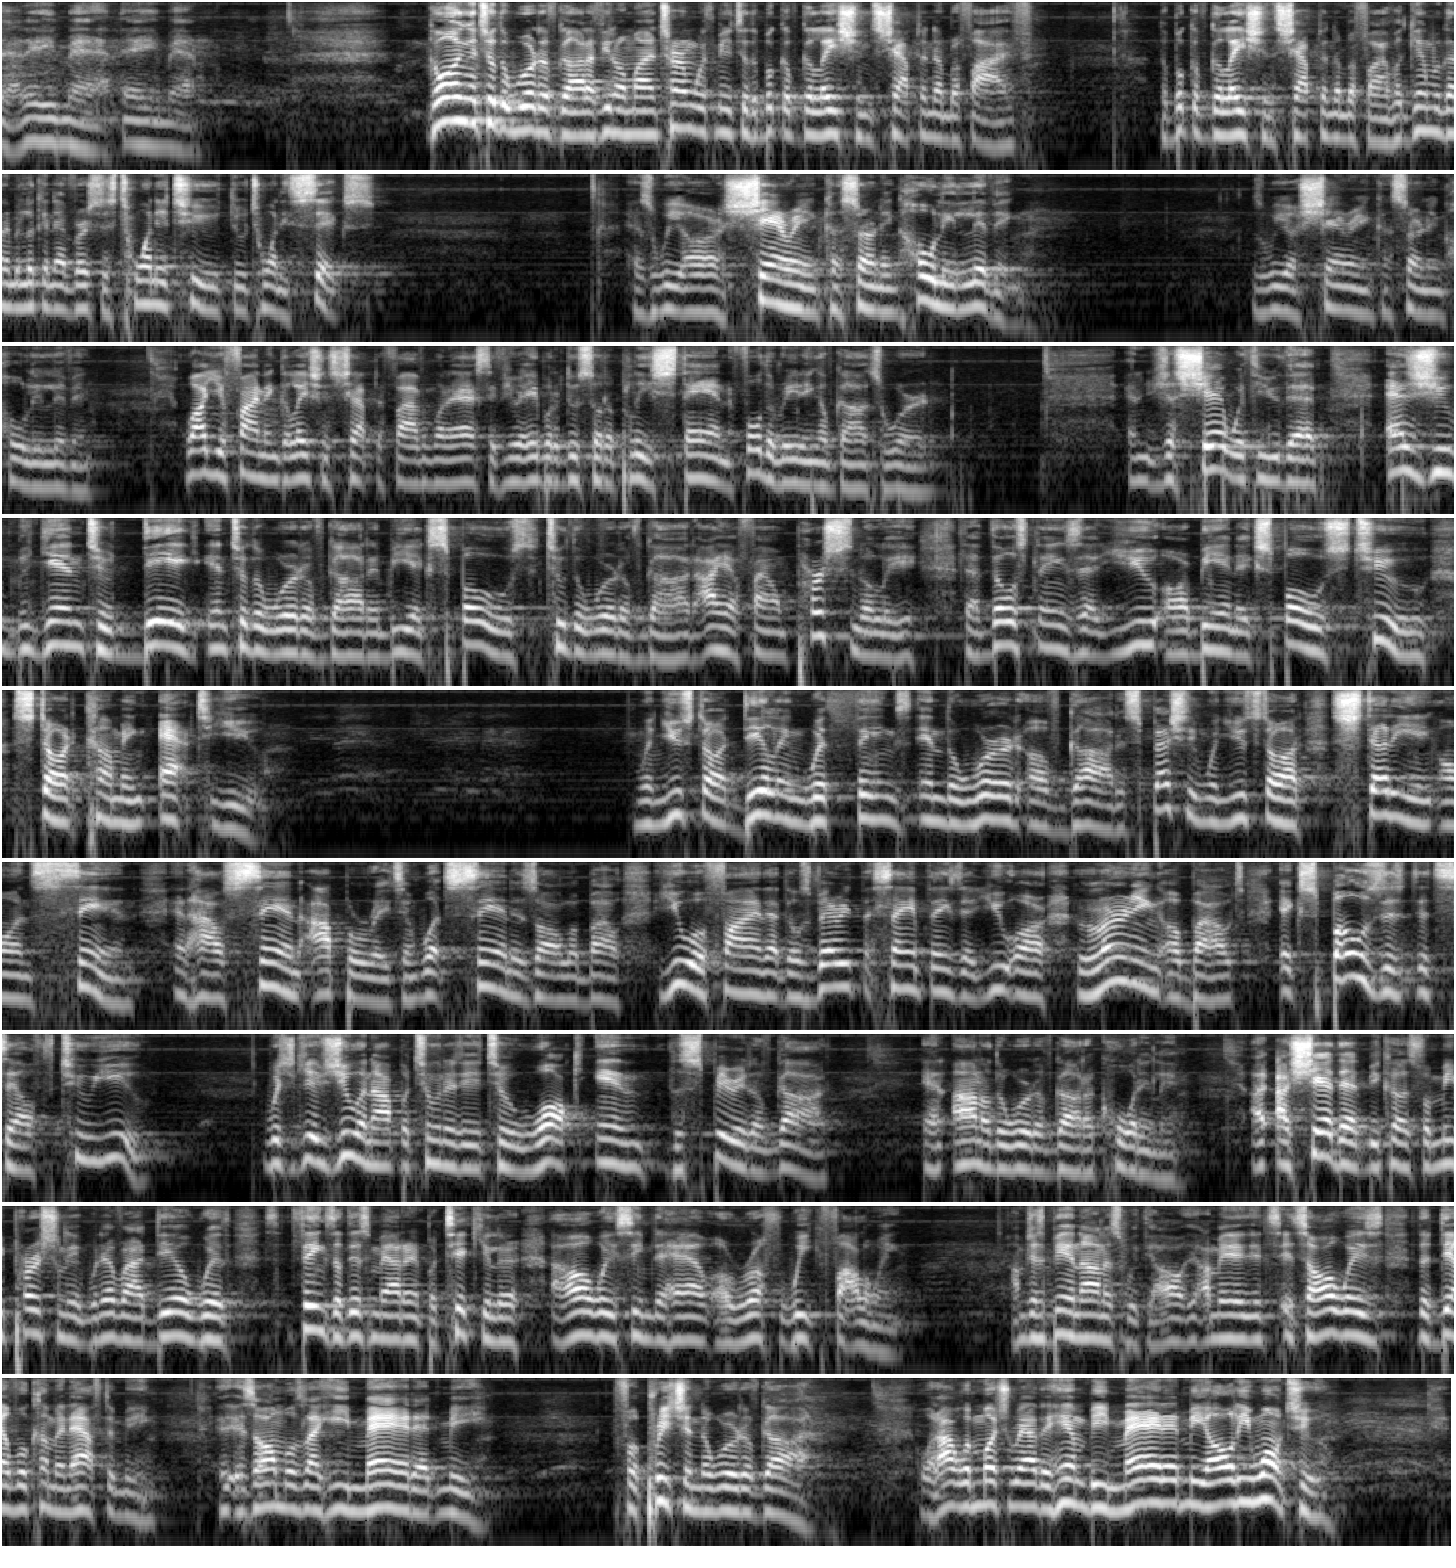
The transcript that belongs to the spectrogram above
that. Amen. Amen. Going into the Word of God, if you don't mind, turn with me to the book of Galatians, chapter number 5. The book of Galatians, chapter number 5. Again, we're going to be looking at verses 22 through 26 as we are sharing concerning holy living. As we are sharing concerning holy living. While you're finding Galatians chapter 5, I'm going to ask if you're able to do so to please stand for the reading of God's word. And just share with you that as you begin to dig into the Word of God and be exposed to the Word of God, I have found personally that those things that you are being exposed to start coming at you. When you start dealing with things in the Word of God, especially when you start studying on sin and how sin operates and what sin is all about, you will find that those very th- same things that you are learning about exposes itself to you, which gives you an opportunity to walk in the Spirit of God and honor the Word of God accordingly. I, I, share that because for me personally, whenever I deal with things of this matter in particular, I always seem to have a rough week following. I'm just being honest with y'all. I mean, it's, it's always the devil coming after me. It's almost like he mad at me for preaching the word of God. Well, I would much rather him be mad at me all he want to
